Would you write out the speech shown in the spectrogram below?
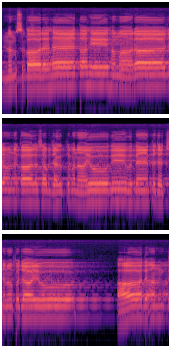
ਨਮਸਕਾਰ ਹੈ ਤਹੇ ਹਮਾਰਾ, ਜਵਨ ਕਾਲ ਸਭ ਜਗਤ ਬਨਾਇਓ, ਦੇਵ ਦੈਂਤ ਜਛਨ ਉਪਜਾਇਓ। ਆਦ ਅੰਤ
